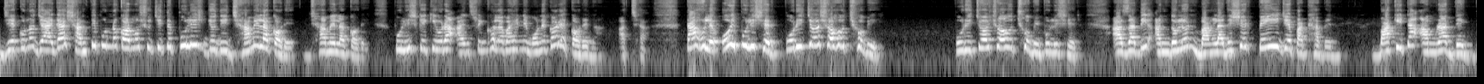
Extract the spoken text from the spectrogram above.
যে কোনো জায়গায় শান্তিপূর্ণ কর্মসূচিতে পুলিশ যদি ঝামেলা করে ঝামেলা করে, পুলিশকে কি ওরা আইন শৃঙ্খলা বাহিনী মনে করে? করে না। আচ্ছা তাহলে ওই পুলিশের পরিচয় সহ ছবি পরিচয় সহ ছবি পুলিশের আজাদি আন্দোলন বাংলাদেশের পেইজে পাঠাবেন। বাকিটা আমরা দেখব।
